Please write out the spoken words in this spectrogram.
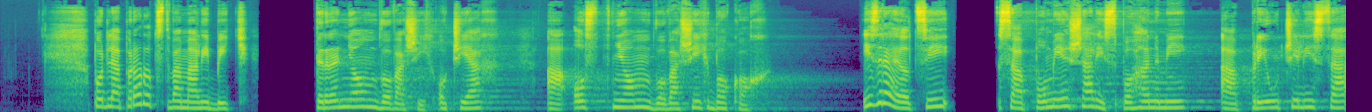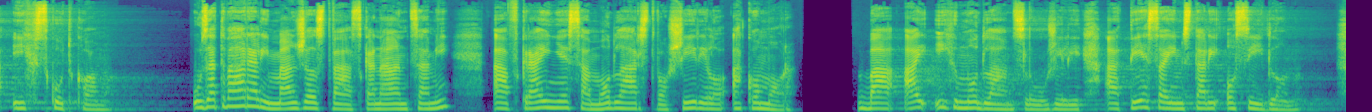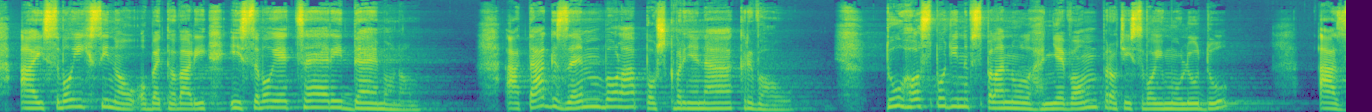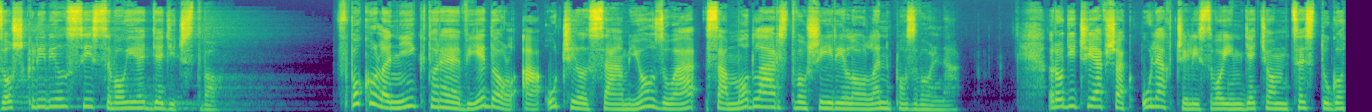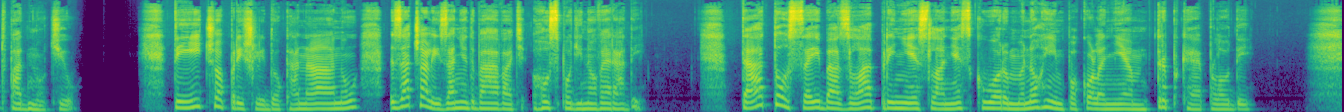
Podľa proroctva mali byť trňom vo vašich očiach a ostňom vo vašich bokoch. Izraelci sa pomiešali s pohanmi a priučili sa ich skutkom. Uzatvárali manželstvá s kanáncami a v krajine sa modlárstvo šírilo ako mor. Ba aj ich modlám slúžili a tie sa im stali osídlom. Aj svojich synov obetovali i svoje céry démonom. A tak zem bola poškvrnená krvou. Tu hospodin vzplanul hnevom proti svojmu ľudu a zošklivil si svoje dedičstvo. V pokolení, ktoré viedol a učil sám Józua, sa modlárstvo šírilo len pozvoľna. Rodičia však uľahčili svojim deťom cestu k odpadnutiu. Tí, čo prišli do Kanánu, začali zanedbávať hospodinové rady. Táto sejba zla priniesla neskôr mnohým pokoleniam trpké plody.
